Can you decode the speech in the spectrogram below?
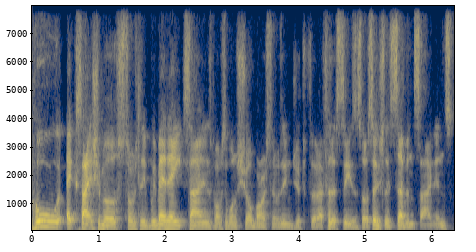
who excites you most? Obviously, we made eight signings. Obviously, one Sean Morrison was injured for, for the season, so essentially seven signings.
